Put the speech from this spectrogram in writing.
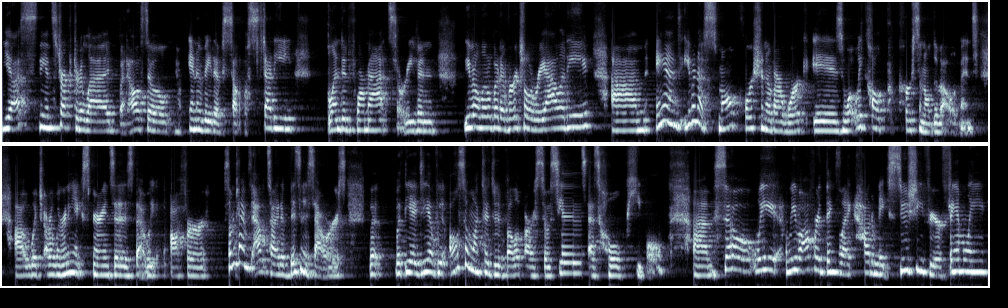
yes, the instructor led, but also you know, innovative self study, blended formats or even even a little bit of virtual reality. Um, and even a small portion of our work is what we call personal development uh, which are learning experiences that we offer sometimes outside of business hours but with the idea of we also want to develop our associates as whole people. Um, so we we've offered things like how to make sushi for your family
